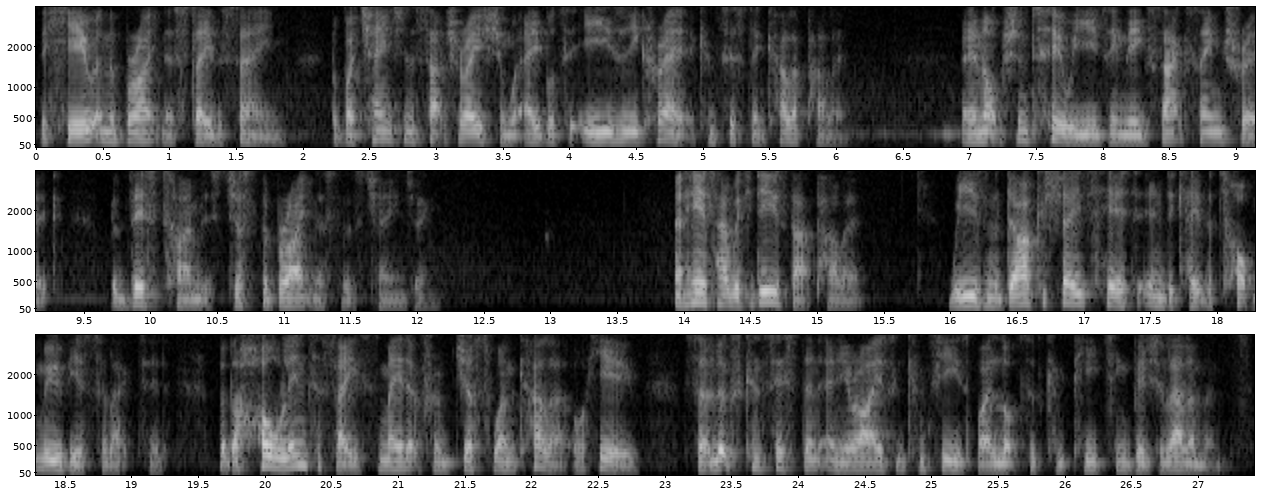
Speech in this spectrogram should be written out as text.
the hue and the brightness stay the same, but by changing the saturation we're able to easily create a consistent colour palette. And in option 2 we're using the exact same trick, but this time it's just the brightness that's changing. And here's how we could use that palette. We're using the darker shades here to indicate the top movie is selected, but the whole interface is made up from just one colour or hue, so it looks consistent and your eye isn't confused by lots of competing visual elements.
